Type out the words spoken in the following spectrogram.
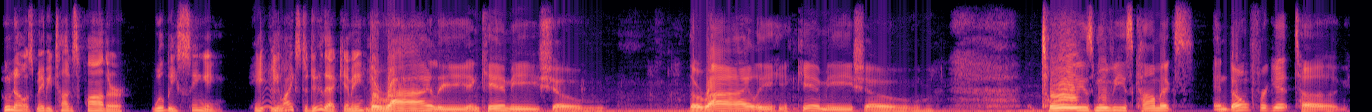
Who knows? Maybe Tugg's father will be singing. He, he likes to do that, Kimmy. The Riley and Kimmy Show. The Riley and Kimmy Show. Toys, movies, comics, and don't forget Tugg.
